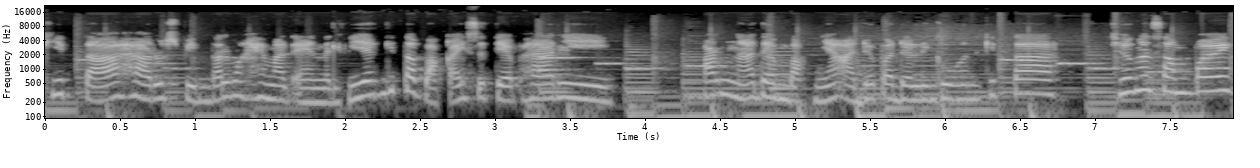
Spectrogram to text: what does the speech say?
kita harus pintar menghemat energi yang kita pakai setiap hari. Karena dampaknya ada pada lingkungan kita. Jangan sampai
